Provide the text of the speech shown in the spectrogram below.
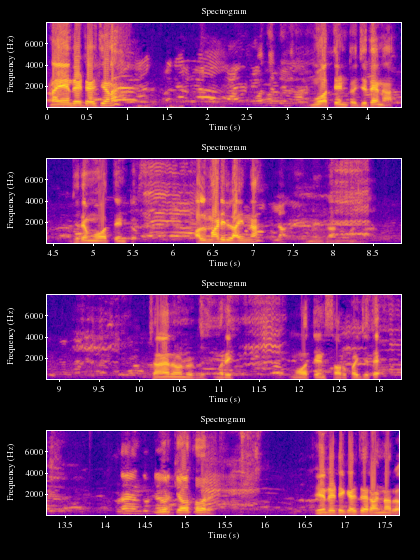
ಅಣ್ಣ ಏನ್ ರೇಟ್ ಹೇಳ್ತೀಯ ಮೂವತ್ತೆಂಟು. ಜೊತೆನಾ? ಜೊತೆ ಮೂವತ್ತೆಂಟು. ಅಲ್ಲಿ ಮಾಡಿಲ್ಲ ಇನ್ನ ಚೆನ್ನಾಗಿ ನೋಡ್ರಿ ಮರಿ. ಮೂವತ್ತೆಂಟು ಸಾವಿರ ರೂಪಾಯಿ ಜೊತೆ. ಇವ್ರು ಕೇಳ್ತದಾರೆ ಏನ್ ರೇಟ್ ಕೇಳ್ತಾರೆ ಅಣ್ಣರು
